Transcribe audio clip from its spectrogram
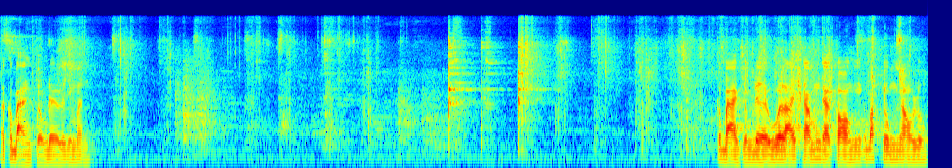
Rồi các bạn trộn đều lên cho mình. Các bạn trộn đều với lại cắm gà con với bắt chung nhau luôn.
